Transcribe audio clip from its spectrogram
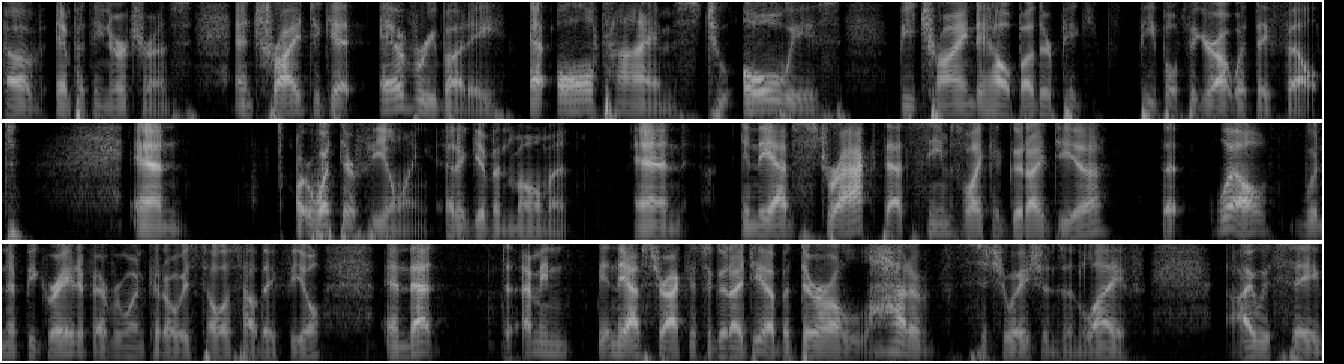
of empathy nurturance and tried to get everybody at all times to always be trying to help other pe- people figure out what they felt and or what they're feeling at a given moment. And in the abstract that seems like a good idea that well wouldn't it be great if everyone could always tell us how they feel? And that i mean in the abstract it's a good idea but there are a lot of situations in life i would say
